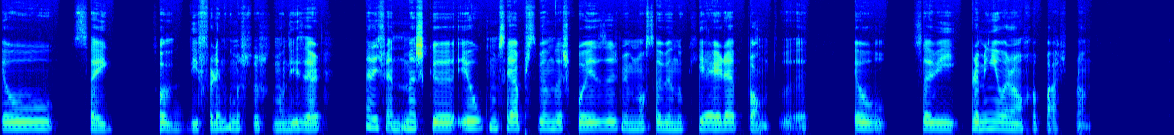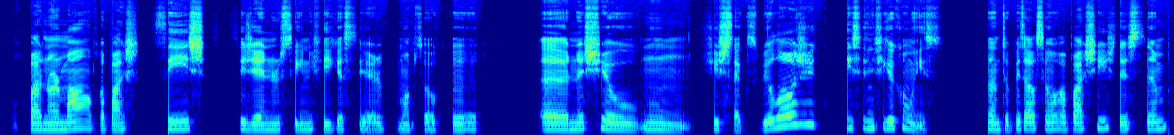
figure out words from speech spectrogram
eu sei sou diferente, como as pessoas costumam dizer, é diferente, mas que eu comecei a perceber-me das coisas, mesmo não sabendo o que era, pronto. Eh, eu sabia, para mim eu era um rapaz, pronto. Um rapaz normal, um rapaz cis, cisgênero significa ser uma pessoa que uh, nasceu num X sexo biológico e significa com isso. Portanto, eu pensava ser um rapaz X desde sempre,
